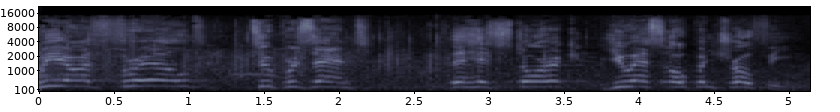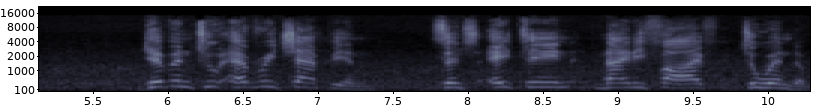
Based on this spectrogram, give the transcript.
We are thrilled to present the historic U.S. Open trophy given to every champion since 1895 to Wyndham.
